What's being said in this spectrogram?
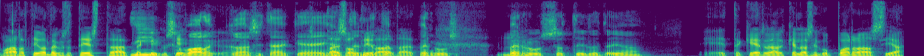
vartijoilta, kun se testaa. Että niin, ke- kun se valkkaa sitä keihältä. Tai sotilaalta. Että... Perus, mm. perussotilaalta, joo että kerran, kerran niin paras, ja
